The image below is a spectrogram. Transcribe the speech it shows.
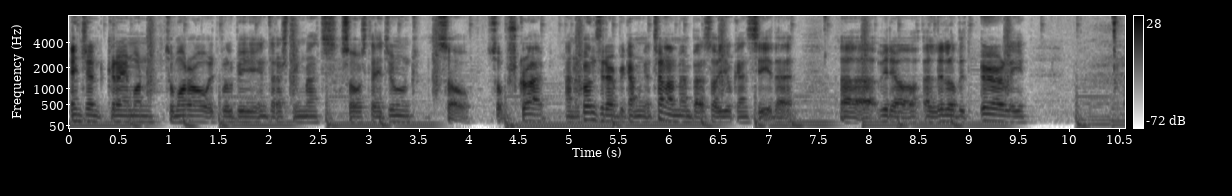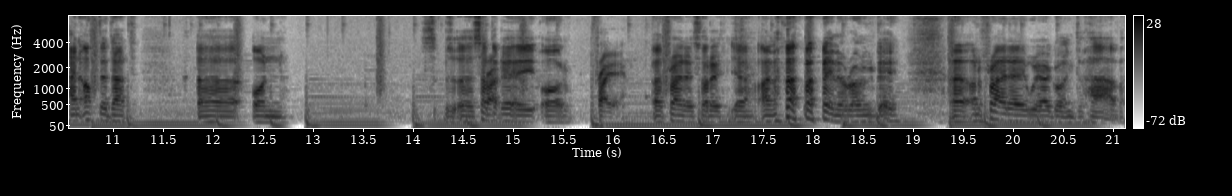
Ancient Greymon tomorrow. It will be interesting match. So stay tuned. So subscribe and consider becoming a channel member so you can see the uh, video a little bit early. And after that, uh, on uh, Saturday or Friday. Uh, Friday, sorry, yeah, I'm in the wrong day. Uh, on Friday, we are going to have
